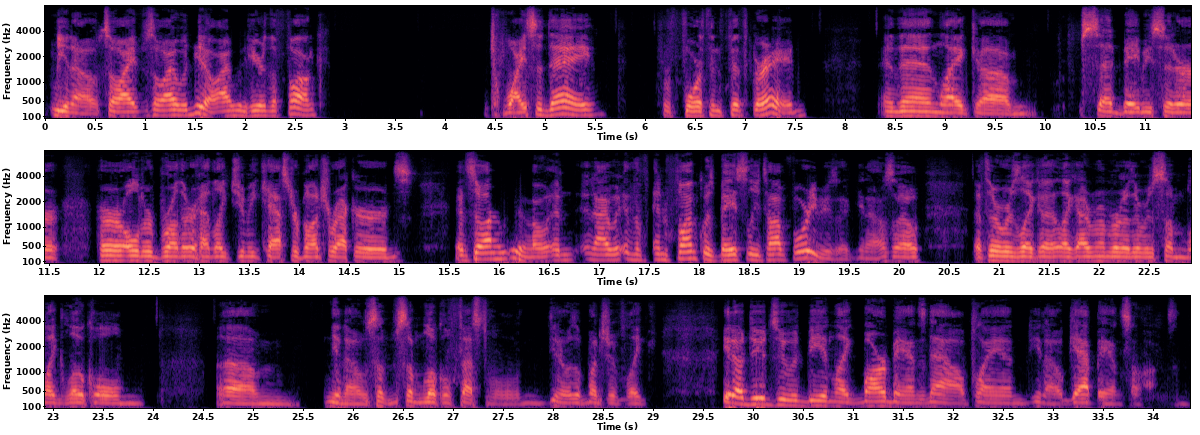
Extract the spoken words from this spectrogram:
you know, so I so I would you know I would hear the funk twice a day for fourth and fifth grade, and then like um, said babysitter, her older brother had like Jimmy Castor Bunch records, and so I you know and and I and, the, and funk was basically top forty music, you know. So if there was like a like I remember there was some like local. Um, you know, some some local festival. You know, it was a bunch of like you know, dudes who would be in like bar bands now playing, you know, Gap band songs and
